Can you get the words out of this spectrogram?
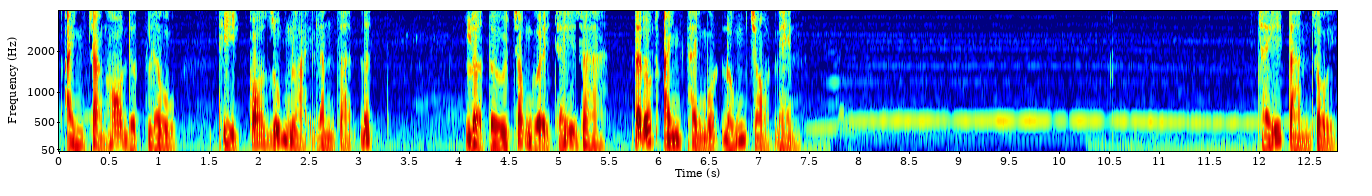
Anh chẳng ho được lâu thì co rúm lại lăn ra đất. Lửa từ trong người cháy ra đã đốt anh thành một đống trò đèn. Cháy tàn rồi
